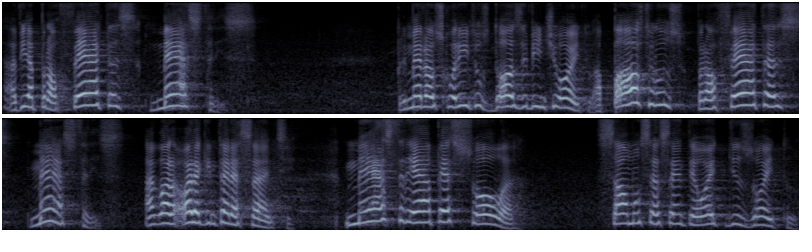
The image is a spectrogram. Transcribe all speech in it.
havia profetas, mestres. 1 aos Coríntios 12, 28. Apóstolos, profetas, mestres. Agora, olha que interessante. Mestre é a pessoa. Salmo 68, 18.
